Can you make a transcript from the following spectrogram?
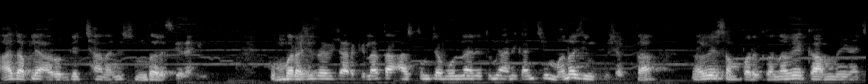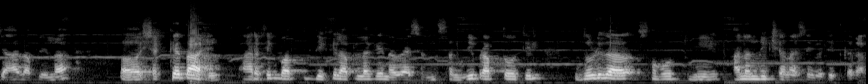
आज आपले आरोग्य छान आणि सुंदर असे राहील. कुंभ राशीचा विचार केला तर आज तुमच्या बोलण्याने तुम्ही अनेकांची मनं जिंकू शकता. नवे संपर्क नवे काम मिळण्याची आज आपल्याला शक्यता आहे. आर्थिक बाबतीत देखील आपल्याला काही नव्या सं- संधी प्राप्त होतील. जोडीदारासमोर तुम्ही आनंदी क्षण असे व्यतीत कराल.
